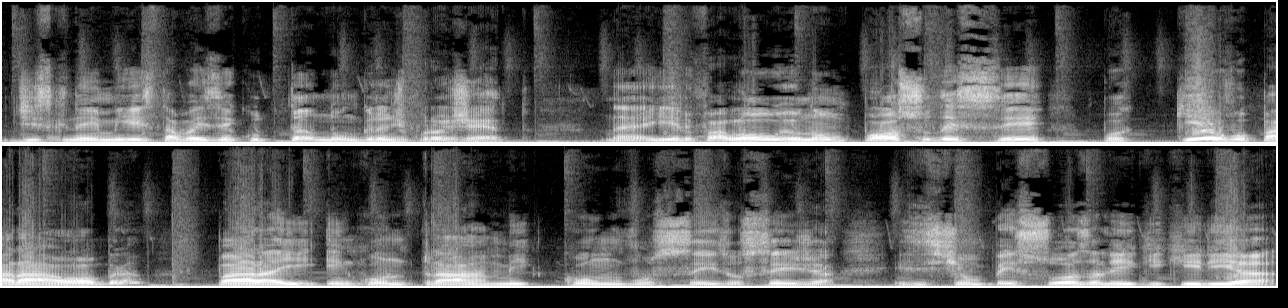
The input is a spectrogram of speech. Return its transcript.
diz que Neemias estava executando um grande projeto. Né? E ele falou: Eu não posso descer, porque eu vou parar a obra para ir encontrar-me com vocês. Ou seja, existiam pessoas ali que queria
